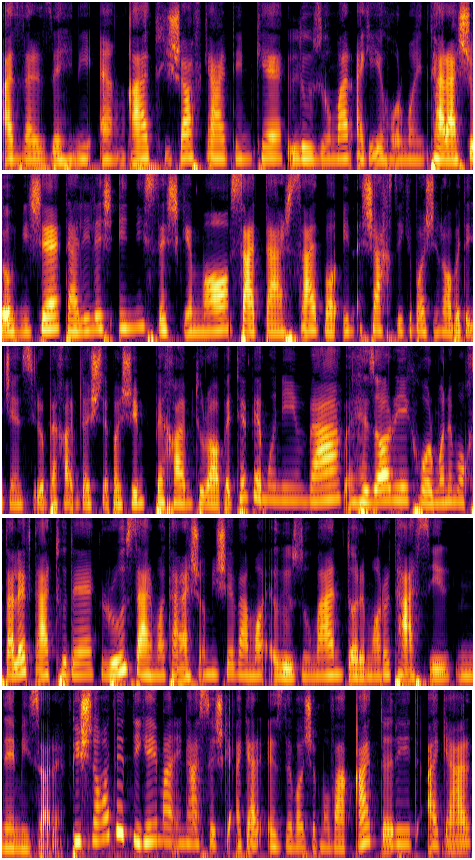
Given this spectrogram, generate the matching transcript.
از نظر ذهنی انقدر پیشرفت کردیم که لزوما اگه یه هورمونی ترشح میشه دلیلش این نیستش که ما صد درصد با این شخصی که باشین رابطه جنسی رو بخوایم داشته باشیم بخوایم تو رابطه بمونیم و هزار یک هورمون مختلف در طول روز در ما ترشح میشه و ما لزوما داره ما رو تاثیر نمی‌ذاره. پیشنهاد دیگه من این هستش که اگر ازدواج موقت دارید اگر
